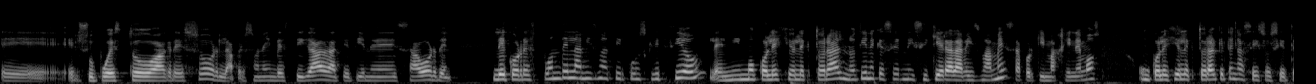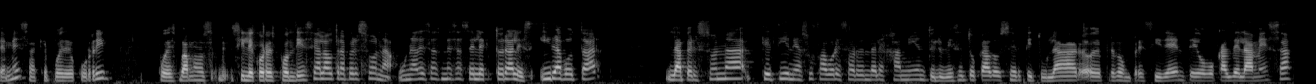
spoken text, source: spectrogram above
eh, el supuesto agresor, la persona investigada que tiene esa orden, le corresponde en la misma circunscripción, el mismo colegio electoral, no tiene que ser ni siquiera la misma mesa, porque imaginemos un colegio electoral que tenga seis o siete mesas, ¿qué puede ocurrir? Pues vamos, si le correspondiese a la otra persona una de esas mesas electorales ir a votar, la persona que tiene a su favor esa orden de alejamiento y le hubiese tocado ser titular, eh, perdón, presidente o vocal de la mesa,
